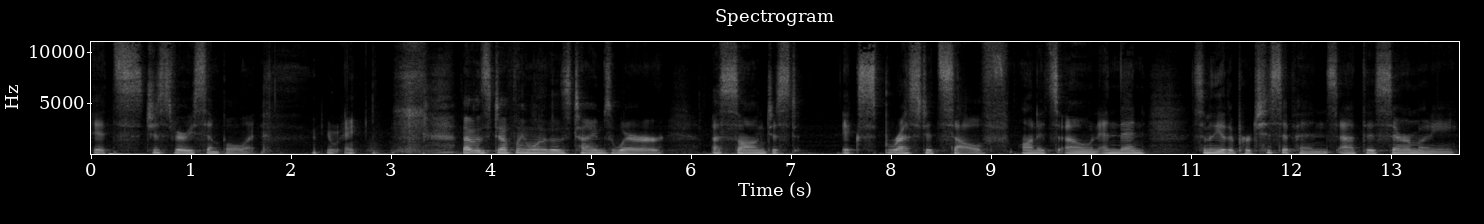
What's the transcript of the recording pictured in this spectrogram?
It's just very simple. And anyway, that was definitely one of those times where a song just expressed itself on its own. And then some of the other participants at this ceremony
